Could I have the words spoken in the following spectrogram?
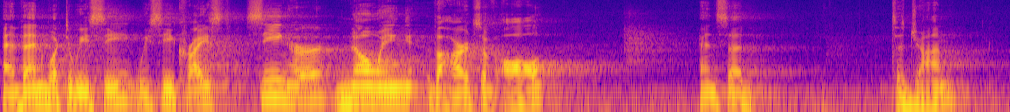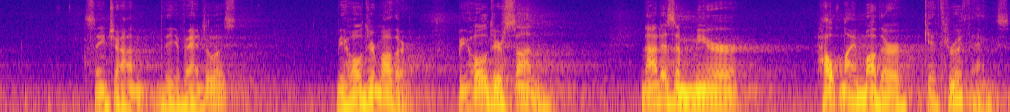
And then what do we see? We see Christ seeing her, knowing the hearts of all, and said to John, St. John, the evangelist, Behold your mother, behold your son. Not as a mere help my mother get through things,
